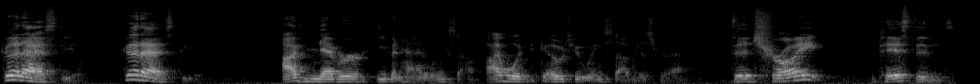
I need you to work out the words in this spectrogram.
Good ass deal. Good ass deal. I've never even had Wingstop. I would go to Wingstop just for that. Detroit Pistons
